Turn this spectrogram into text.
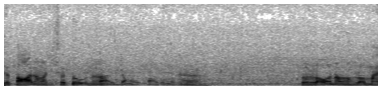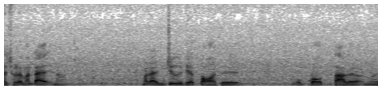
จะต่อหน่อมาที่ชุดตุเนาะต่อจ้องเลยต่อจ้องเลยอ่าเราล้อหน่อเรามาช่วยมันได้เนาะมาได้ชื่อที่ต่อเตะอบโตตาเลยเนาะ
